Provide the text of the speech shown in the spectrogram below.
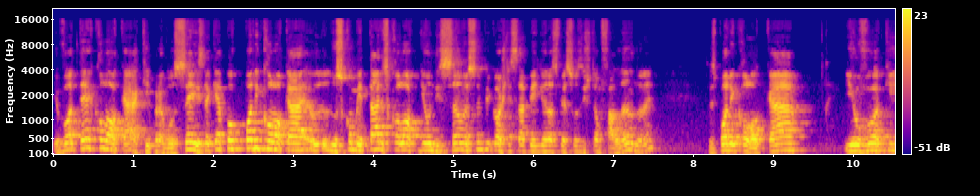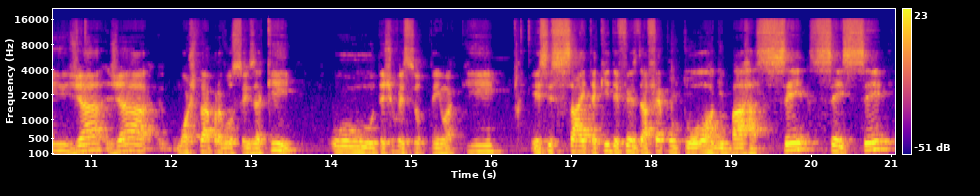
eu vou até colocar aqui para vocês, daqui a pouco podem colocar nos comentários, coloque de onde são, eu sempre gosto de saber de onde as pessoas estão falando, né? Vocês podem colocar, e eu vou aqui já, já mostrar para vocês aqui, o, deixa eu ver se eu tenho aqui, esse site aqui, defesadafé.org barra CCC,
